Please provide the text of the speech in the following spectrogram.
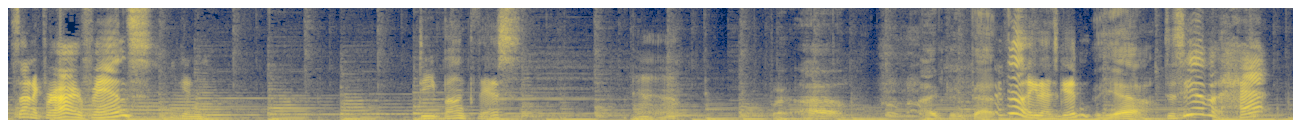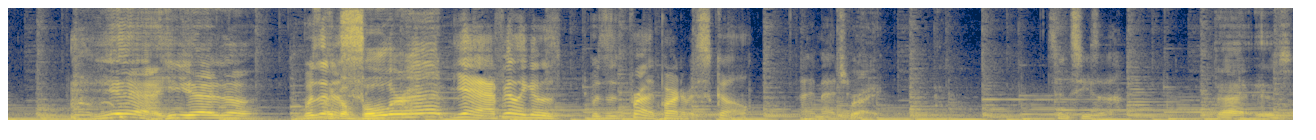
Sonic for Hire fans, you can debunk this. I don't know. But oh, I think that. I feel like that's good. yeah. Does he have a hat? Yeah, he had a, Was it like a, a bowler hat? Yeah, I feel like it was. Was it probably part of his skull? I imagine. Right. Since he's a. That is.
